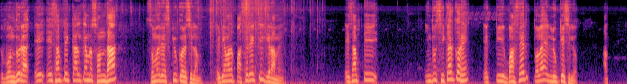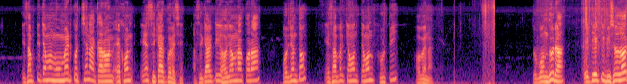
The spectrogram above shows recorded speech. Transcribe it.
তো বন্ধুরা, এই এই সাপটি কালকে আমরা সন্ধ্যা সময় রেস্কিউ করেছিলাম। এটি আমাদের পাশের একটি গ্রামে। এই সাপটি ইন্দু শিকার করে একটি বাঁশের তলায় লুকিয়েছিল। এই সাপটি তেমন মুভমেন্ট করছে না, কারণ এখন এ শিকার করেছে। আর শিকারটি হজম না করা পর্যন্ত এ সাপের কেমন তেমন ফুর্তি হবে না। তো বন্ধুরা, এটি একটি বিষধর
